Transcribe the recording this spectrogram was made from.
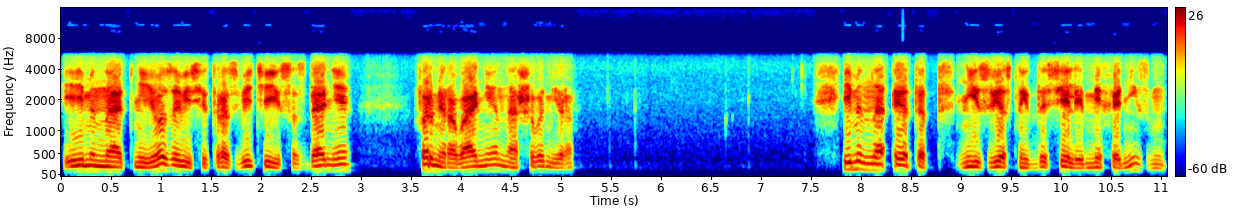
И именно от нее зависит развитие и создание, формирование нашего мира. Именно этот неизвестный доселе механизм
